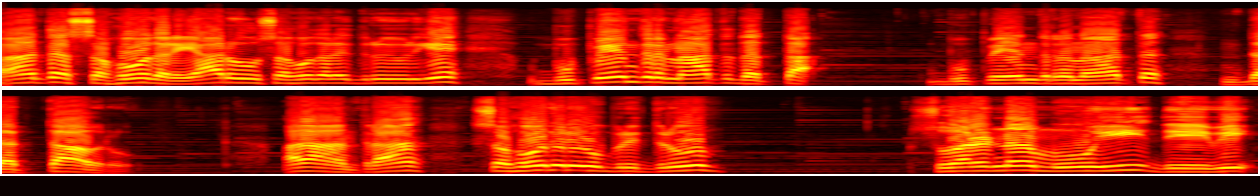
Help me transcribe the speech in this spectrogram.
ಆ ನಂತರ ಸಹೋದರ, ಯಾರು ಸಹೋದರ ಇದ್ರು ಇವರಿಗೆ? ಭೂಪೇಂದ್ರನಾಥ್ ದತ್ತ. ಭೂಪೇಂದ್ರನಾಥ್ ದತ್ತ ಅವರು. ಆ ನಂತರ ಸಹೋದರಿ ಒಬ್ಬರಿದ್ದರು ಸ್ವರ್ಣ ಮೂಯಿ ದೇವಿ.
